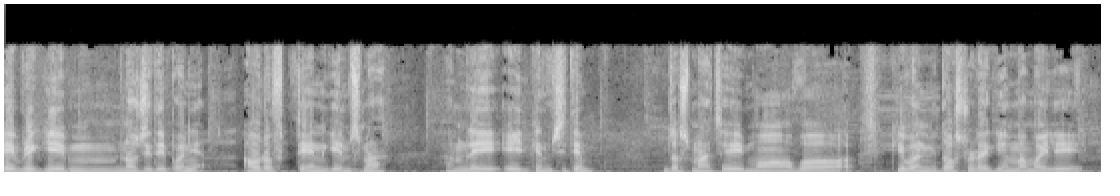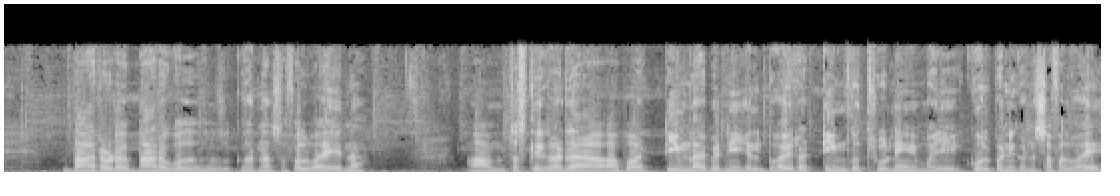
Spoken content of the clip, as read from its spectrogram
एभ्री गेम नजिते पनि आउट अफ टेन गेम्समा हामीले एट गेम्स जित्यौँ। जसमा चाहिँ म अब के भन्ने दसवटा गेममा मैले बाह्रवटा बाह्र गोल गर्न सफल भएँ होइन? जसले गर्दा अब टिमलाई पनि हेल्प भयो र टिमको थ्रु नै मैले गोल पनि गर्न सफल भएँ।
